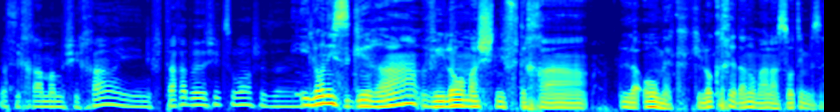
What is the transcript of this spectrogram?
השיחה ממשיכה? היא נפתחת באיזושהי צורה? שזה... היא לא נסגרה, והיא לא ממש נפתחה לעומק, כי לא כך ידענו מה לעשות עם זה.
